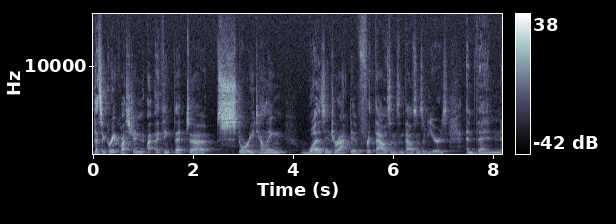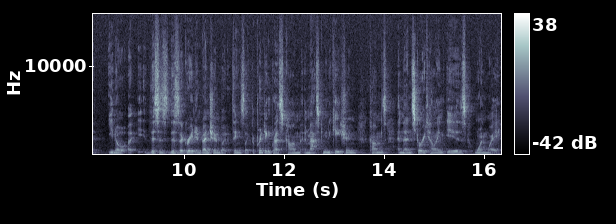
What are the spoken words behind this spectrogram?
that's a great question i, I think that uh, storytelling was interactive for thousands and thousands of years. And then you know uh, this is this is a great invention but things like the printing press come and mass communication comes and then storytelling is one way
